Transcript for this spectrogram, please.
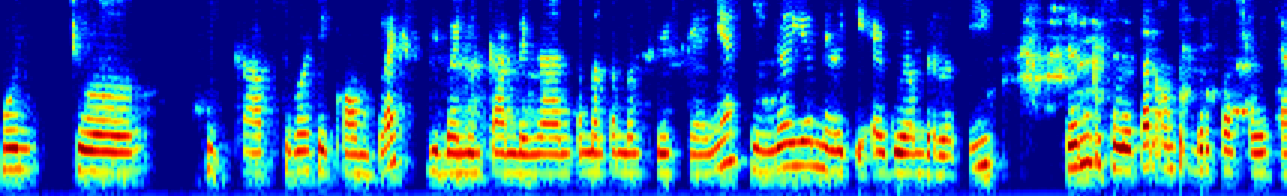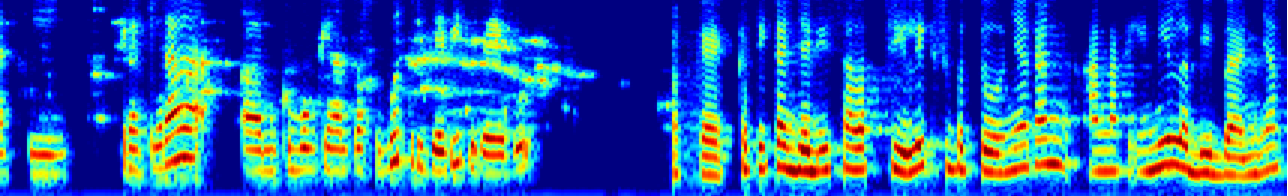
muncul sikap seperti kompleks dibandingkan dengan teman-teman seusianya sehingga ia memiliki ego yang berlebih dan kesulitan untuk bersosialisasi. Kira-kira um, kemungkinan tersebut terjadi tidak ya Bu? Oke, ketika jadi salep cilik sebetulnya kan anak ini lebih banyak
